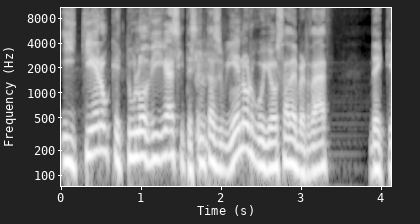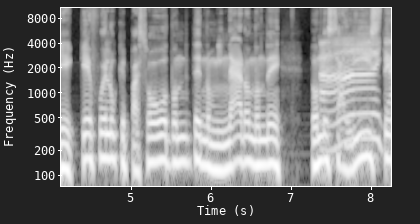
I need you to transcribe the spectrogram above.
y quiero que tú lo digas y te sientas bien orgullosa de verdad de que qué fue lo que pasó, dónde te nominaron, dónde, dónde Ah, saliste.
